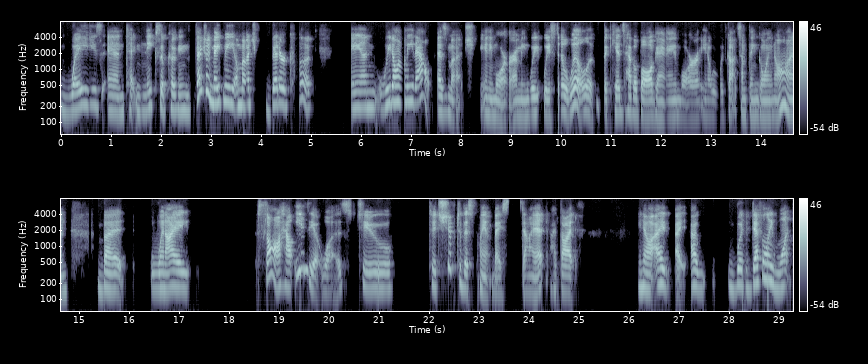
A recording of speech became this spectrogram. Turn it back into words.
ways and techniques of cooking. It's actually made me a much better cook. And we don't eat out as much anymore. I mean, we, we still will if the kids have a ball game or, you know, we've got something going on. But when I saw how easy it was to to shift to this plant-based diet, I thought, you know, I I I would definitely want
